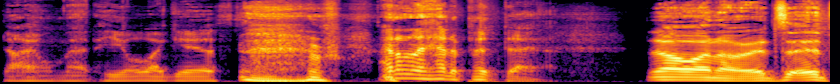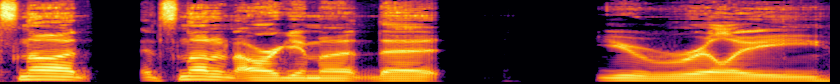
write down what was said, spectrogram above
die on that hill, I guess. I don't know how to put that. No, I know. It's it's not it's not an argument that you really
